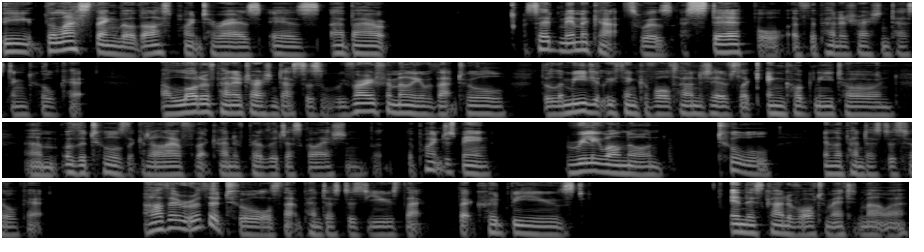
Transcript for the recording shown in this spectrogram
The the last thing though, the last point to raise is about said Mimikatz was a staple of the penetration testing toolkit. A lot of penetration testers will be very familiar with that tool. They'll immediately think of alternatives like incognito and um, other tools that can allow for that kind of privilege escalation. But the point just being, really well known tool in the pentesters toolkit. Are there other tools that pentesters use that, that could be used in this kind of automated malware?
